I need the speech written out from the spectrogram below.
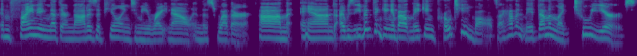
am finding that they're not as appealing to me right now in this weather. Um, and I was even thinking about making protein balls. I haven't made them in like two years.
